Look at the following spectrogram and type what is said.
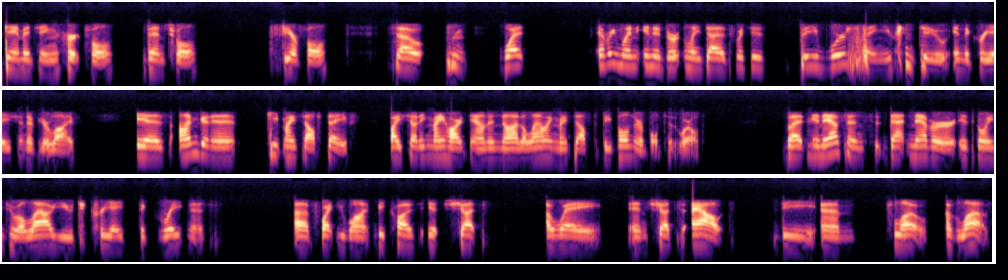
damaging, hurtful, vengeful, fearful. So, what everyone inadvertently does, which is the worst thing you can do in the creation of your life, is I'm going to keep myself safe by shutting my heart down and not allowing myself to be vulnerable to the world. But in essence, that never is going to allow you to create the greatness of what you want because it shuts away and shuts out the um, flow of love.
